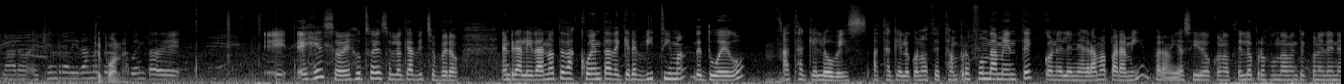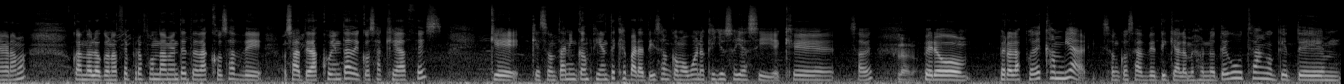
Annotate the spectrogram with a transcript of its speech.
Claro, es que en realidad no te, das cuenta de es eso, es justo eso lo que has dicho, pero en realidad no te das cuenta de que eres víctima de tu ego hasta que lo ves, hasta que lo conoces tan profundamente con el enneagrama para mí, para mí ha sido conocerlo profundamente con el enneagrama. Cuando lo conoces profundamente te das cosas de, o sea, te das cuenta de cosas que haces que, que son tan inconscientes que para ti son como, bueno, es que yo soy así, es que, ¿sabes? Claro. Pero pero las puedes cambiar. Son cosas de ti que a lo mejor no te gustan o que te,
